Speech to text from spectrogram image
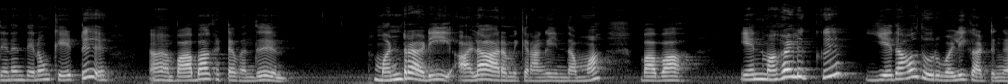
தினம் தினம் கேட்டு பாபா கிட்ட வந்து மன்றாடி அழ ஆரம்பிக்கிறாங்க இந்த அம்மா. பாபா என் மகளுக்கு ஏதாவது ஒரு வழி காட்டுங்க.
